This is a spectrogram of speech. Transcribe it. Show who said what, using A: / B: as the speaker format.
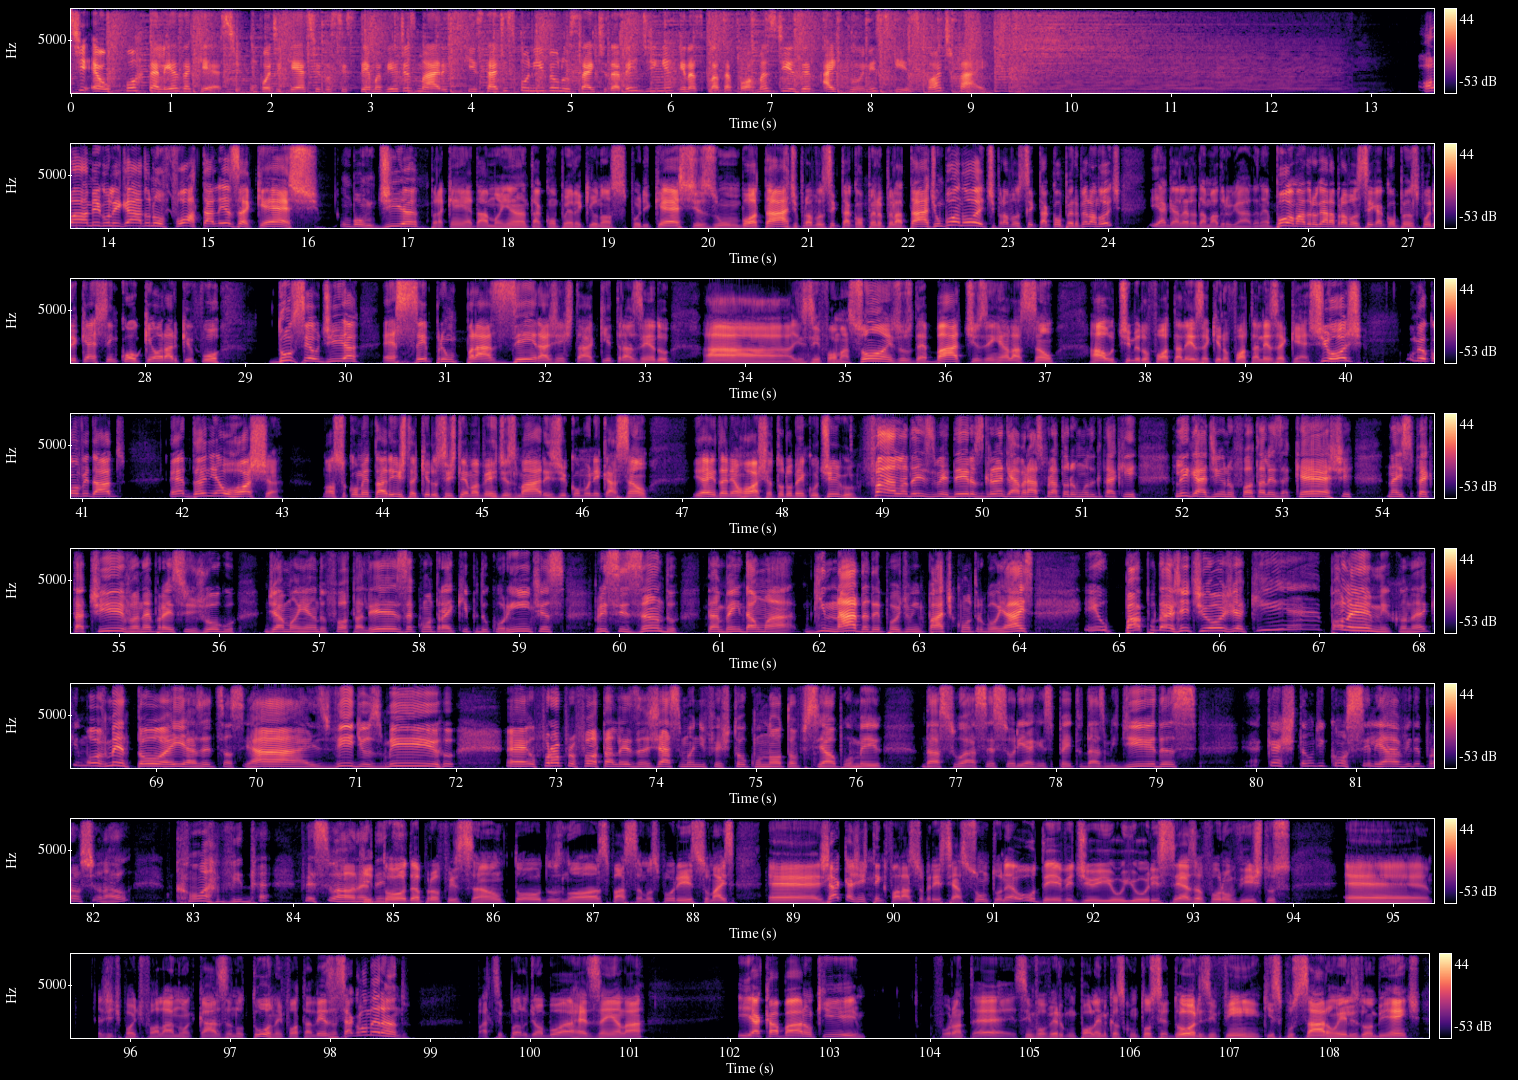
A: Este é o Fortaleza Cast, um podcast do Sistema Verdes Mares que está disponível no site da Verdinha e nas plataformas Deezer, iTunes e Spotify.
B: Olá, amigo ligado no Fortaleza Cast. Um bom dia para quem é da manhã, tá acompanhando aqui os nossos podcasts. Um boa tarde para você que tá acompanhando pela tarde. Um boa noite para você que tá acompanhando pela noite e a galera da madrugada, né? Boa madrugada para você que acompanha os podcasts em qualquer horário que for do seu dia. É sempre um prazer a gente estar tá aqui trazendo as informações, os debates em relação ao time do Fortaleza aqui no Fortaleza Cast. E hoje, o meu convidado é Daniel Rocha, nosso comentarista aqui do Sistema Verdes Mares de Comunicação. E aí, Daniel Rocha, tudo bem contigo?
C: Fala, Denis Medeiros, grande abraço para todo mundo que tá aqui ligadinho no Fortaleza Cast, na expectativa, né, para esse jogo de amanhã do Fortaleza contra a equipe do Corinthians, precisando também dar uma guinada depois de um empate contra o Goiás. E o papo da gente hoje aqui é polêmico, né, que movimentou aí as redes sociais, vídeos mil. É, o próprio Fortaleza já se manifestou com nota oficial por meio da sua assessoria a respeito das medidas. É questão de conciliar a vida profissional com a vida pessoal, né,
B: E toda profissão, todos nós passamos por isso. Mas é, já que a gente tem que falar sobre esse assunto, né? O David e o Yuri César foram vistos, é, a gente pode falar, numa casa noturna em Fortaleza, se aglomerando, participando de uma boa resenha lá. E acabaram que foram até se envolveram com polêmicas com torcedores, enfim, que expulsaram eles do ambiente.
